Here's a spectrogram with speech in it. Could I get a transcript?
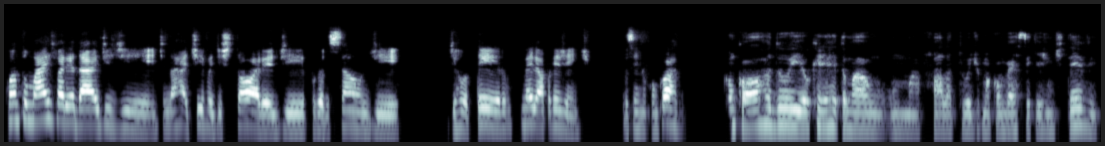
quanto mais variedade de, de narrativa, de história, de produção, de, de roteiro, melhor pra gente. Vocês não concordam? Concordo, e eu queria retomar um, uma fala tua de uma conversa que a gente teve,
